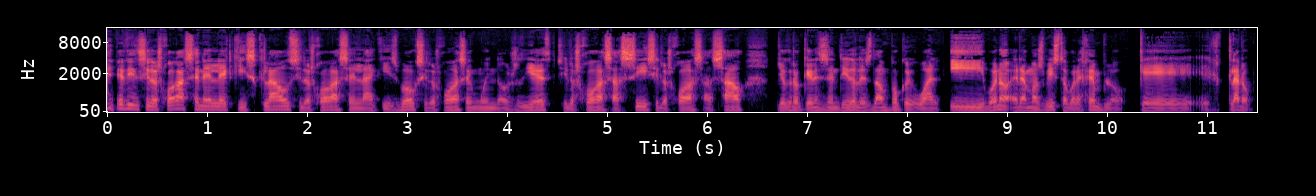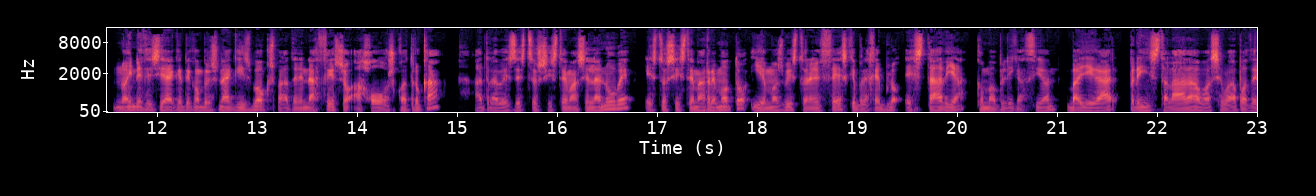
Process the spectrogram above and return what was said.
Es decir, si los juegas en el X Cloud, si los juegas en la Xbox, si los juegas en Windows 10, si los juegas así, si los juegas a SAO, yo creo que en ese sentido les da un poco igual. Y bueno, ahora hemos visto, por ejemplo, que, claro, no hay necesidad de que te compres una Xbox para tener acceso a juegos 4K, a través de estos sistemas en la nube, estos sistemas remoto, y hemos visto en el CES que, por ejemplo, Stadia como aplicación va a llegar preinstalada o se va a poder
